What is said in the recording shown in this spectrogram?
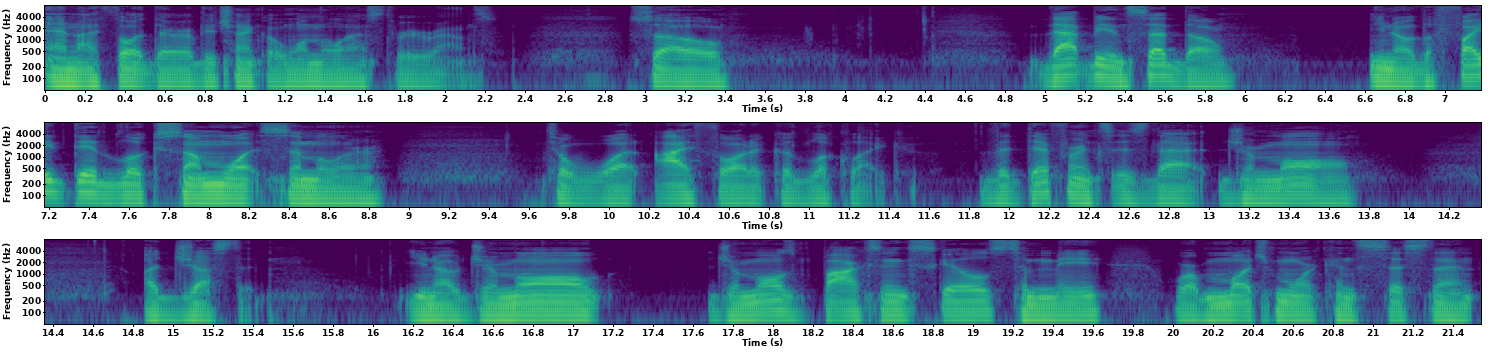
and I thought Derevyanchenko won the last three rounds. So, that being said, though, you know, the fight did look somewhat similar to what I thought it could look like. the difference is that Jermall adjusted. You know, Jermall Jermall's boxing skills to me were much more consistent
